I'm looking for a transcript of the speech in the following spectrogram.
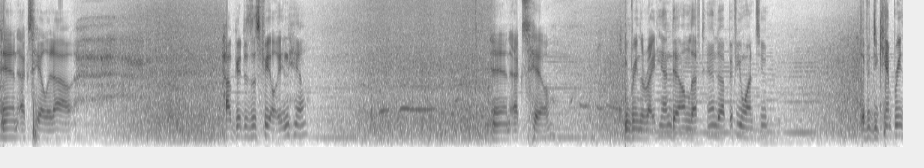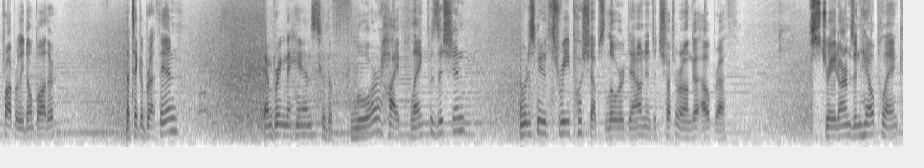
and exhale it out. How good does this feel? Inhale, and exhale. You bring the right hand down, left hand up if you want to. If you can't breathe properly, don't bother. Now take a breath in and bring the hands to the floor, high plank position. And we're just going to do three push-ups, lower down into chaturanga, out breath. Straight arms, inhale, plank.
